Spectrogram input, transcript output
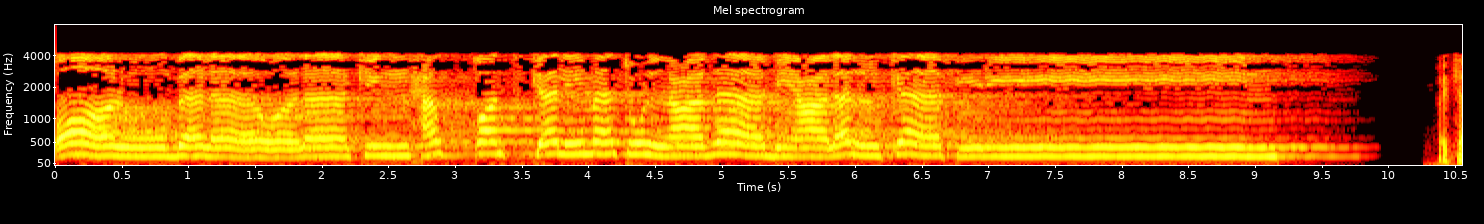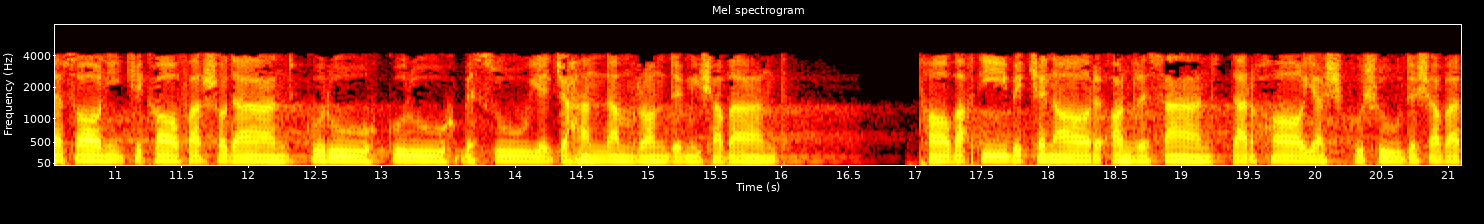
قالوا بلى ولكن حقت كلمة العذاب على الكافرين. و کسانی که کافر شدند گروه گروه به سوی جهنم رانده می‌شوند تا وقتی به کنار آن رسند درهایش گشوده شود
